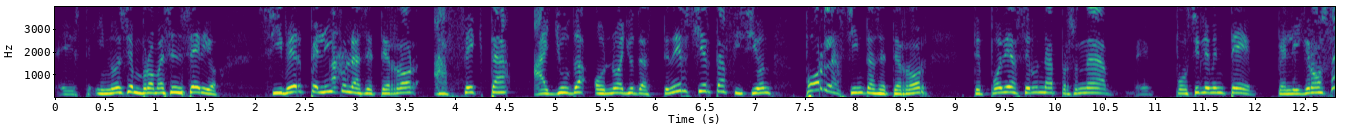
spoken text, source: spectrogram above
este y no es en broma es en serio si ver películas de terror afecta ayuda o no ayuda tener cierta afición por las cintas de terror te puede hacer una persona eh, posiblemente peligrosa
